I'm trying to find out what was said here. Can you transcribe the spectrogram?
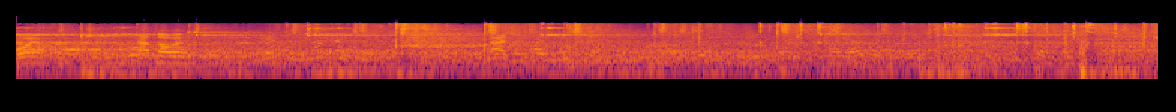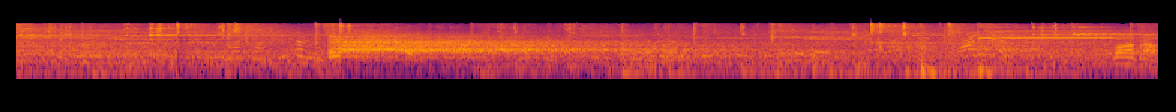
Бою. Готовы? Пол направо.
